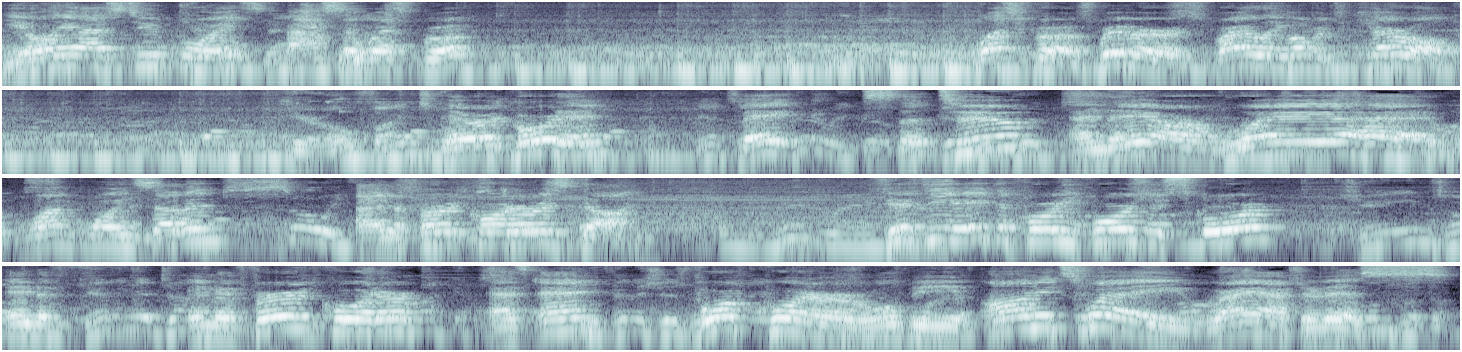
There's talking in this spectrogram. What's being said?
He only has two points, pass to Westbrook. Westbrook, Rivers, riling over to Carroll. Carroll finds Eric Gordon Gets a very makes the two, and they are way ahead with 1.7, and the third quarter is done. 58 to 44 is your score in the in the third quarter. As end, fourth quarter will be on its way right after this.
